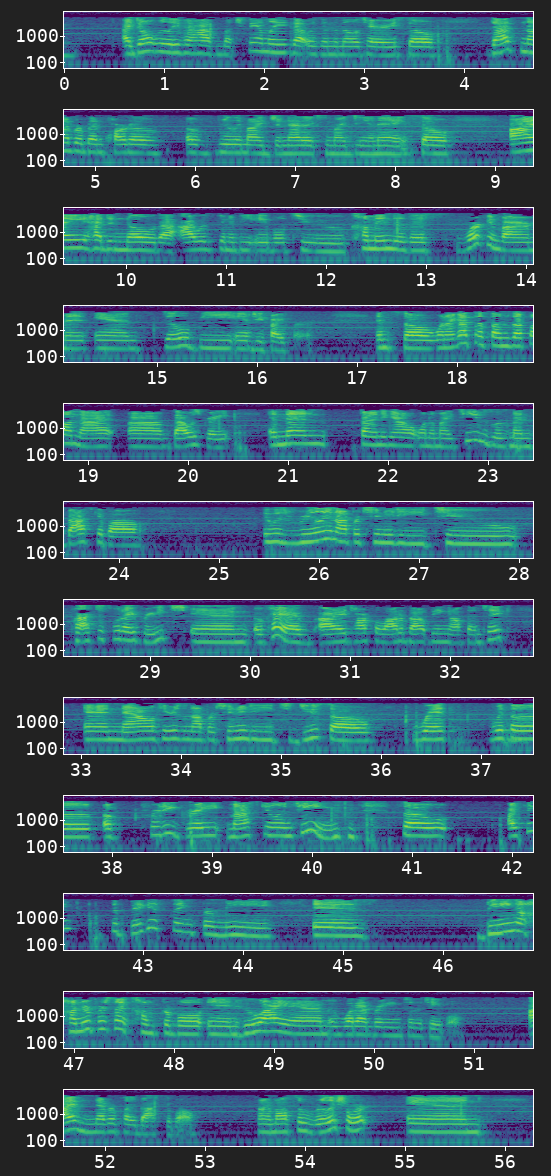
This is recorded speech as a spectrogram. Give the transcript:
I don't really have much family that was in the military, so that's never been part of of really my genetics and my DNA. So I had to know that I was going to be able to come into this work environment and still be Angie Pfeiffer. And so when I got the thumbs up on that, um, that was great. And then finding out one of my teams was men's basketball, it was really an opportunity to practice what I preach. And okay, I, I talk a lot about being authentic, and now here's an opportunity to do so with with a, a pretty great masculine team. so I think the biggest thing for me is being 100% comfortable in who I am and what I'm bringing to the table. I've never played basketball. I'm also really short and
